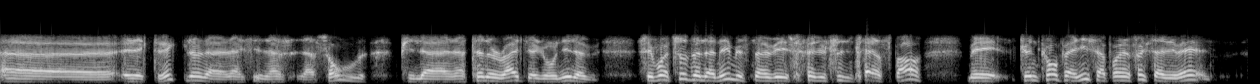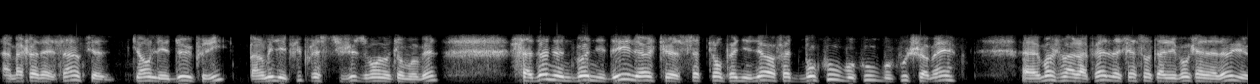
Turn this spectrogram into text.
euh, électrique, là, la, la, la, Soul, puis la, la qui a gagné. le- C'est voiture de l'année, mais c'est un, un utilitaire sport. Mais qu'une compagnie, c'est la première fois que ça arrivait, à ma connaissance, qui ont les deux prix, parmi les plus prestigieux du monde automobile. Ça donne une bonne idée là, que cette compagnie-là a fait beaucoup, beaucoup, beaucoup de chemin. Euh, moi, je me rappelle, quand ils sont arrivés au Canada, il y a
